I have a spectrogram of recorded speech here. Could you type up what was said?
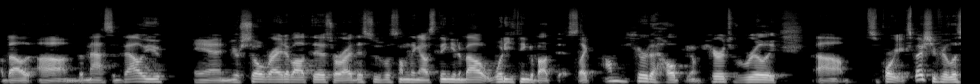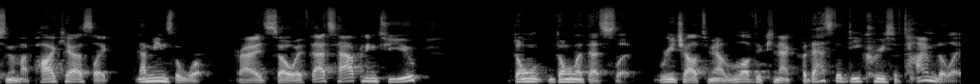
about um, the massive value and you're so right about this, or this was something I was thinking about. What do you think about this? Like, I'm here to help you. I'm here to really um, support you, especially if you're listening to my podcast. Like, that means the world right? So if that's happening to you, don't, don't let that slip. Reach out to me. I'd love to connect, but that's the decrease of time delay.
